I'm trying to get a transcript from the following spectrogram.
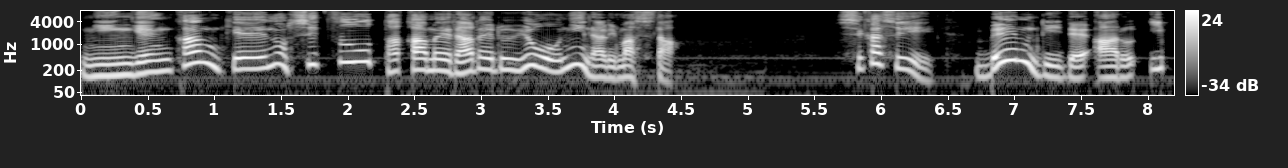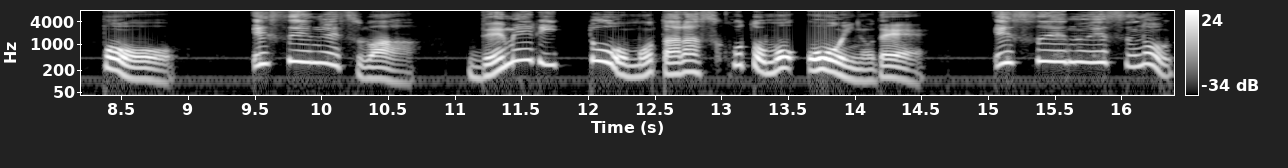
人間関係の質を高められるようになりました。しかし、便利である一方、SNS はデメリットをもたらすことも多いので、SNS の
